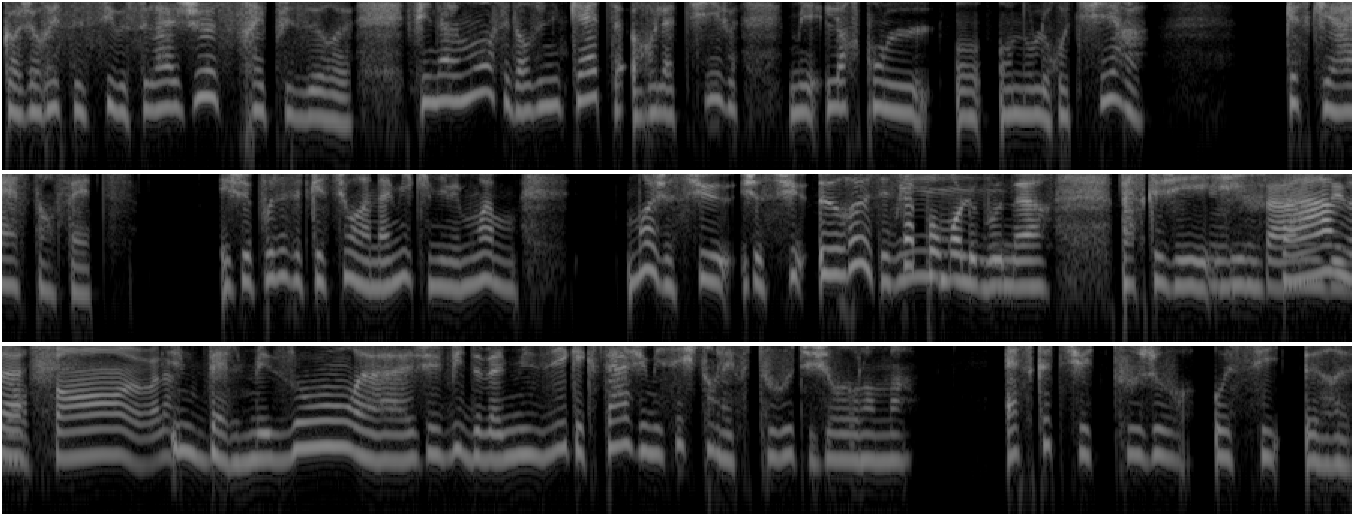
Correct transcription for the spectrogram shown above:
Quand j'aurai ceci ou cela, je serai plus heureux. Finalement, c'est dans une quête relative, mais lorsqu'on on nous le retire, qu'est-ce qui reste en fait? Et je posais cette question à un ami qui me dit mais moi moi, je suis, je suis heureuse. C'est ça pour moi le bonheur. Parce que j'ai une, une, femme, des enfants, euh, voilà. une belle maison, euh, je vis de ma musique, etc. Je me dis, mais si je t'enlève tout du jour au lendemain, est-ce que tu es toujours aussi heureux?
